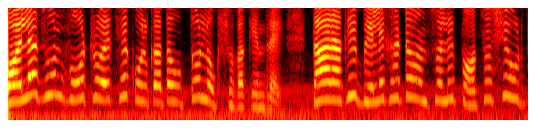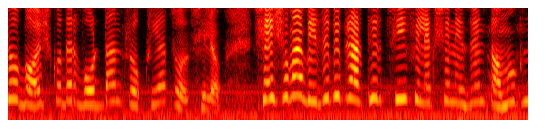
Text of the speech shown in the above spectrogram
পয়লা জুন ভোট রয়েছে কলকাতা উত্তর লোকসভা কেন্দ্রে। তার আগে বেলেঘাটা অঞ্চলে পঁচাশি ঊর্ধ্ব বয়স্কদের ভোটদান প্রক্রিয়া চলছিল। সেই সময় বিজেপি প্রার্থীর chief election agent Tamaghna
